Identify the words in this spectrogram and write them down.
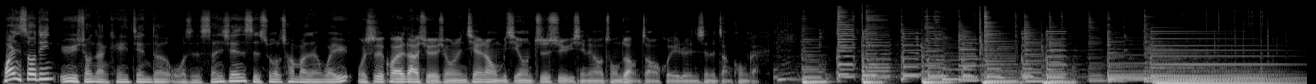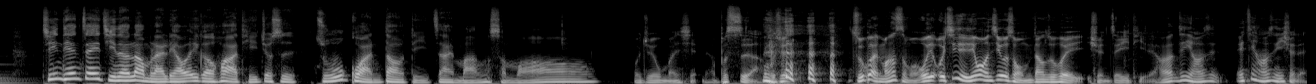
欢迎收听《鱼与熊掌可以兼得》，我是神仙史书的创办人韦玉，我是快乐大学的熊仁谦，让我们一起用知识与闲聊冲撞，找回人生的掌控感。今天这一集呢，让我们来聊一个话题，就是主管到底在忙什么？我觉得我蛮闲的，不是啊？我觉得 主管忙什么？我我其实已经忘记为什么我们当初会选这一题了。好像这好像是，哎，这好像是你选的。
